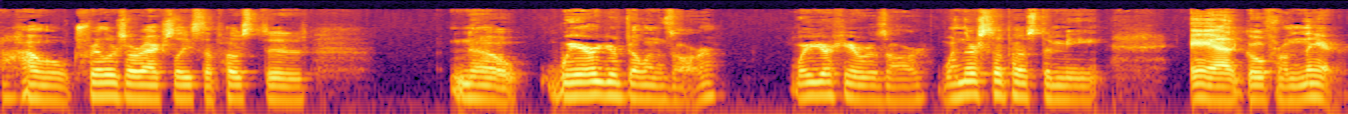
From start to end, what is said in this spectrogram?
how trailers are actually supposed to know where your villains are, where your heroes are, when they're supposed to meet, and go from there.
